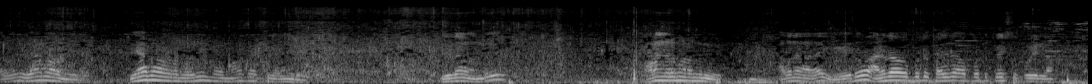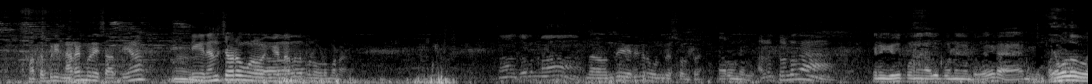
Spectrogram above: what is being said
அது வந்து வியாபாரம் இது. வியாபாரம் போது இந்த மனசாட்சி இறங்கிடுது. இதுதான் வந்து அலங்கரமாக நடந்துருது அதனால ஏதோ அனுதாபப்பட்டு பரிதாபப்பட்டு பேசிட்டு போயிடலாம். மற்றபடி நடைமுறை சாத்தியம். நீங்கள் நினைச்சாலும் உங்களை இங்கே நல்லது பண்ண விட மாட்டாங்க. நான் வந்து இருக்கிற உண்மை சொல்கிறேன் ஒன்றும் இல்லை சொல்லுங்க. எனக்கு இது பண்ணுங்க அது பண்ணுங்கன்றதை விட எவ்வளவு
